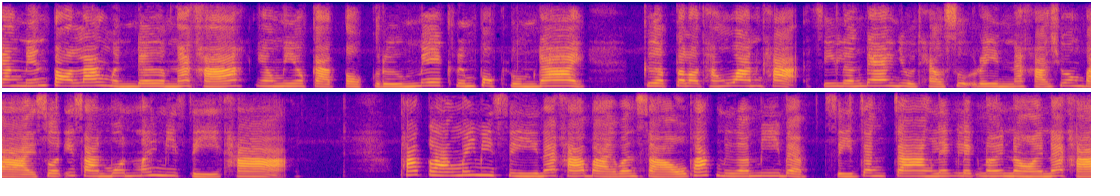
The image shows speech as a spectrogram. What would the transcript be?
ยังเน้นตอนล่างเหมือนเดิมนะคะ ยังมีโอกาสตกหรือเมฆครึ้มปกคลุมได้ เกือบตลอดทั้งวันค่ะ สีเหลืองแดงอยู่แถวสุรินนะคะ ช่วงบ่าย ส่วนอีสานบนไม่มีสีค่ะ ภาคกลางไม่มีสีนะคะ บ่ายวันเสาร์ภาคเหนือมีแบบสีจางๆ เล็กๆ น้อยๆนะคะ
